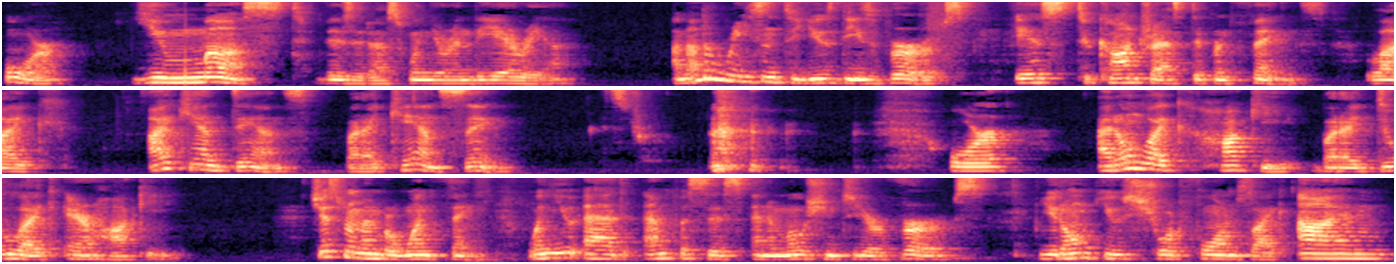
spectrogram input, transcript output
Or, you must visit us when you're in the area. Another reason to use these verbs is to contrast different things. Like, I can't dance, but I can sing. It's true. or, I don't like hockey, but I do like air hockey. Just remember one thing. When you add emphasis and emotion to your verbs, you don't use short forms like I'm,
